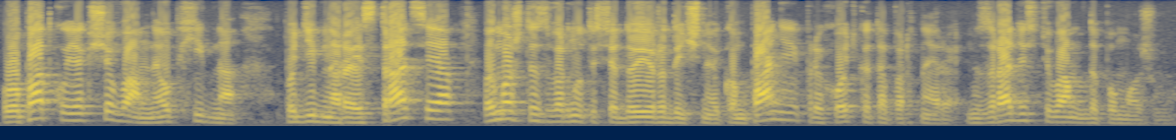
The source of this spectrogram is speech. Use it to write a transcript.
У випадку, якщо вам необхідна подібна реєстрація, ви можете звернутися до юридичної компанії Приходько та партнери. Ми з радістю вам допоможемо.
